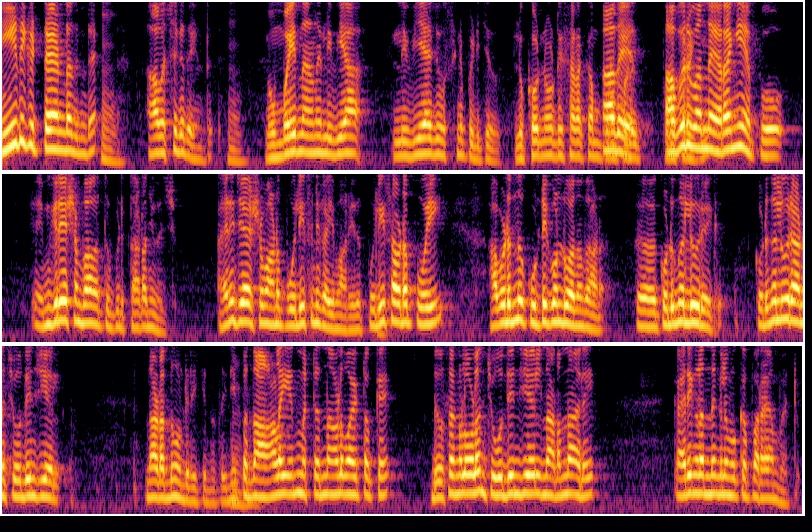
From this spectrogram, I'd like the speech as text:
നീതി കിട്ടേണ്ടതിന്റെ ആവശ്യകതയുണ്ട്. മുംബൈ മുംബൈയിൽ നിന്നാണ് ലിവിയ ലിവിയ ജോസിനെ പിടിച്ചത്. ലുക്കൗട്ട് നോട്ടീസ് അടക്കം അതെ അവർ വന്ന് ഇറങ്ങിയപ്പോൾ ഇമിഗ്രേഷൻ ഭാഗത്ത് പിടി തടഞ്ഞു വെച്ചു. അതിനുശേഷമാണ് പോലീസിന് കൈമാറിയത്. പോലീസ് അവിടെ പോയി അവിടുന്ന് കൂട്ടിക്കൊണ്ടു വന്നതാണ് കൊടുങ്ങല്ലൂരേക്ക്. കൊടുങ്ങല്ലൂരാണ് ചോദ്യം ചെയ്യൽ നടന്നുകൊണ്ടിരിക്കുന്നത്. ഇനിയിപ്പോൾ നാളെയും മറ്റന്നാളുമായിട്ടൊക്കെ ദിവസങ്ങളോളം ചോദ്യം ചെയ്യൽ നടന്നാലേ കാര്യങ്ങൾ എന്തെങ്കിലുമൊക്കെ പറയാൻ പറ്റും.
